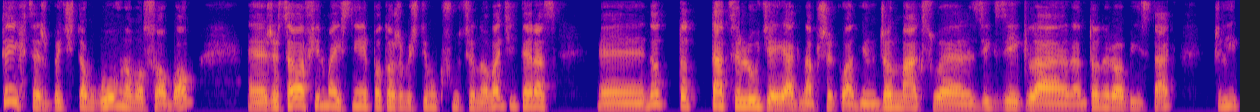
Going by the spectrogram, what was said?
ty chcesz być tą główną osobą, e, że cała firma istnieje po to, żebyś ty mógł funkcjonować i teraz e, no to tacy ludzie jak na przykład nie wiem, John Maxwell, Zig Ziglar, Antony Robbins, tak? Czyli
